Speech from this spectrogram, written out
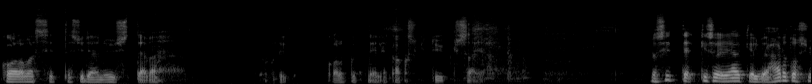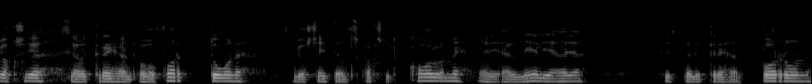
kolmas sitten sydänystävä 34-21 ajalla. No sitten kisojen jälkeen oli harjoitusjuoksuja. Se oli Greyhound O Fortuna, jos 17.23, eli L4 aja. Sitten oli Greyhound Porun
